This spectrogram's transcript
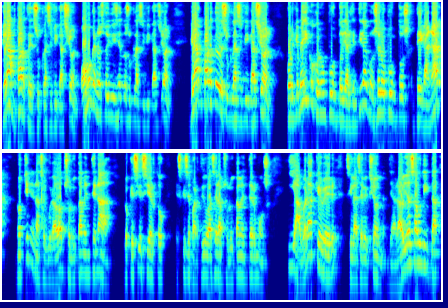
gran parte de su clasificación. Ojo que no estoy diciendo su clasificación, gran parte de su clasificación, porque México con un punto y Argentina con cero puntos de ganar no tienen asegurado absolutamente nada. Lo que sí es cierto es que ese partido va a ser absolutamente hermoso. Y habrá que ver si la selección de Arabia Saudita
